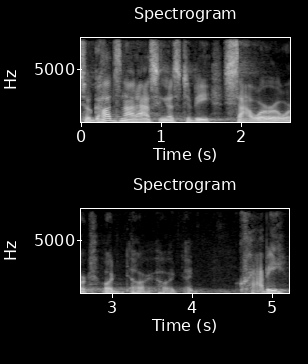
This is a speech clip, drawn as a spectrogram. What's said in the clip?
So God's not asking us to be sour or, or, or, or, uh, crabby.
